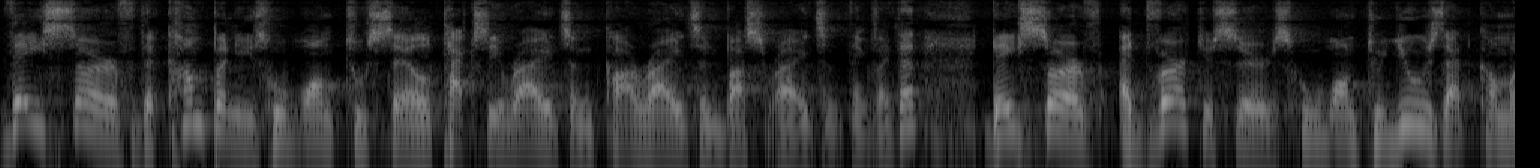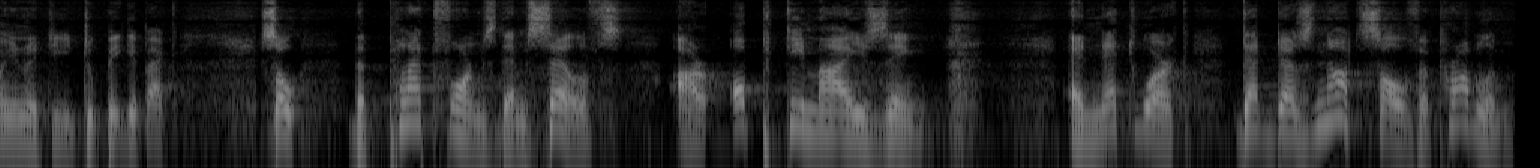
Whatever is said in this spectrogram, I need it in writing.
they serve the companies who want to sell taxi rides and car rides and bus rides and things like that. They serve advertisers who want to use that community to piggyback. So the platforms themselves are optimizing a network that does not solve a problem.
